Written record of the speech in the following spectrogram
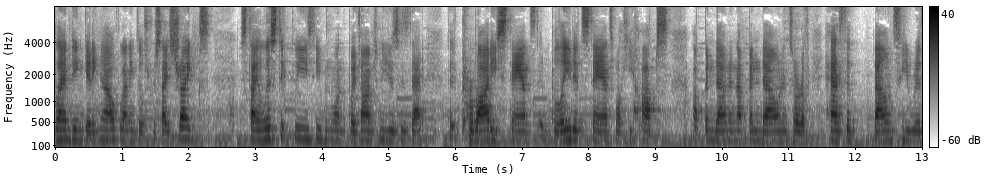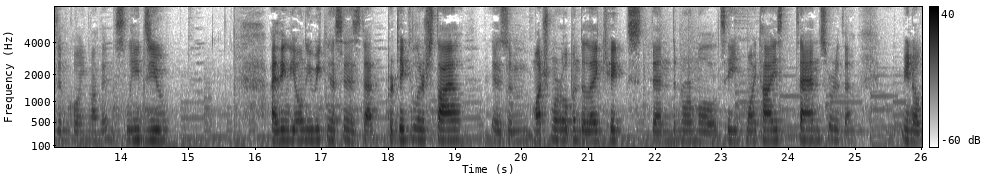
landing, getting out, landing those precise strikes. Stylistically, Stephen Wonderboy Thompson uses that, that karate stance, that bladed stance, while he hops up and down and up and down and sort of has that bouncy rhythm going on that misleads you. I think the only weakness is that particular style is um, much more open to leg kicks than the normal, say, Muay Thai stance or the, you know,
